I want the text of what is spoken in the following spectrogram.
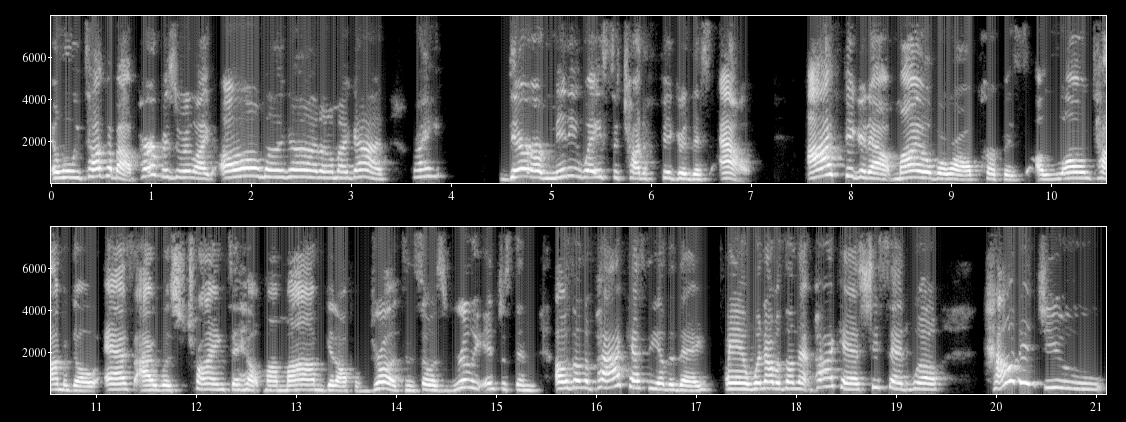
And when we talk about purpose, we're like, oh my God, oh my God, right? There are many ways to try to figure this out. I figured out my overall purpose a long time ago as I was trying to help my mom get off of drugs. And so it's really interesting. I was on a podcast the other day, and when I was on that podcast, she said, Well, how did you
